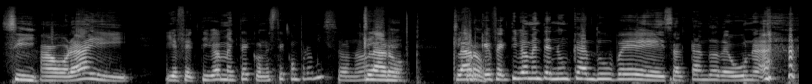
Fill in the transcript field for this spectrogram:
Sí, ahora y, y efectivamente con este compromiso, ¿no? claro, claro. Porque efectivamente nunca anduve saltando de una.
